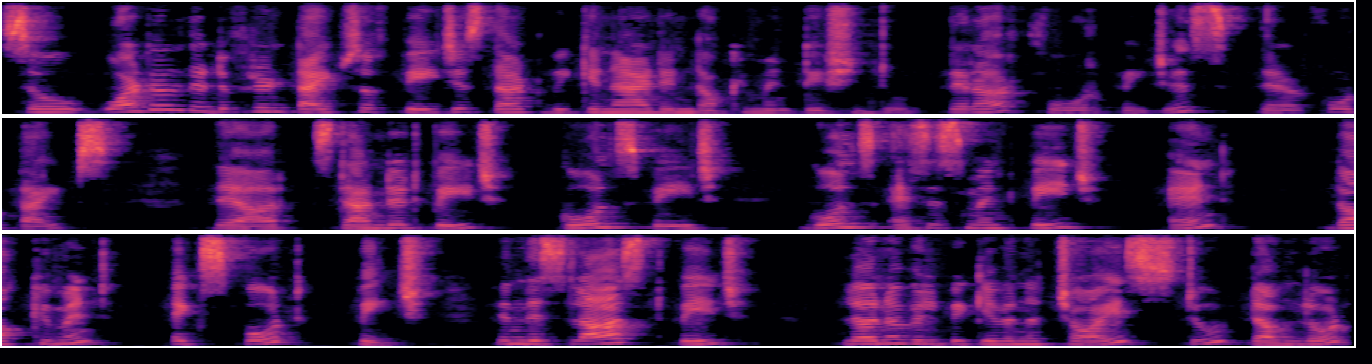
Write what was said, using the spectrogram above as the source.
So what are the different types of pages that we can add in documentation tool? There are four pages. There are four types. They are standard page, goals page, goals assessment page and document export page. In this last page, learner will be given a choice to download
